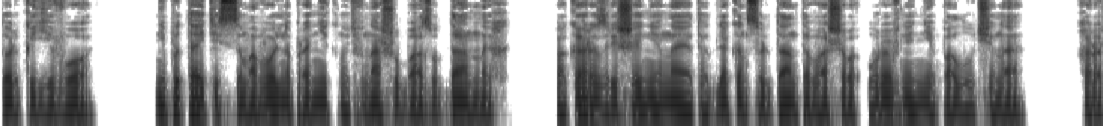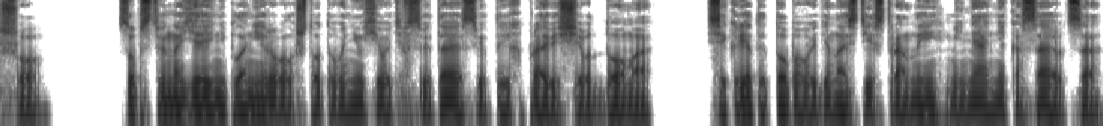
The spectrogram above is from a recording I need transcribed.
только его. Не пытайтесь самовольно проникнуть в нашу базу данных, пока разрешение на это для консультанта вашего уровня не получено. Хорошо. Собственно, я и не планировал что-то вынюхивать в святая святых правящего дома. Секреты топовой династии страны меня не касаются.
